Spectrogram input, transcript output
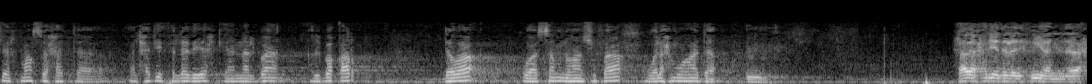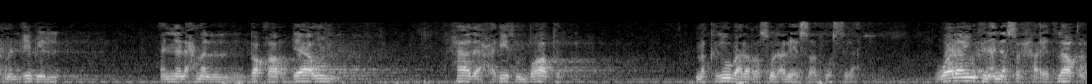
شيخ ما صحة الحديث الذي يحكي أن البان البقر دواء وسمنها شفاء ولحمها داء. هذا الحديث الذي فيه أن لحم الإبل أن لحم البقر داء هذا حديث باطل مكذوب على الرسول عليه الصلاة والسلام ولا يمكن أن يصح إطلاقا.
